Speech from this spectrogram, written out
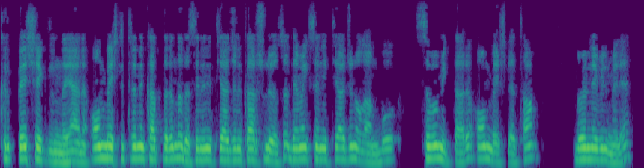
45 şeklinde yani 15 litrenin katlarında da senin ihtiyacını karşılıyorsa demek senin ihtiyacın olan bu sıvı miktarı 15 ile tam bölünebilmeli.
